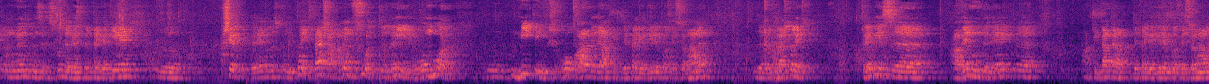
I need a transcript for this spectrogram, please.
că în momentul când se discută despre pregătire, șeful de regulă spune, păi, stai așa, avem furt, tâlhărie, omor, meeting și o arde de activitate de pregătire profesională. Dragi colegi, trebuie să avem în vedere că activitatea de pregătire profesională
